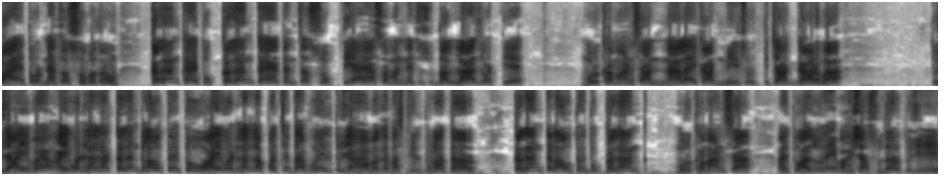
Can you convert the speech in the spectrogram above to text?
पाय तोडण्याचा सोबत राहून कलंक आहे तू कलंक आहे. त्यांचा सोबती आहे असं म्हणण्याची सुद्धा लाज वाटतेय. मूर्ख माणसा नालायका नीच वृत्तीच्या गाढवा. तुझ्या आई आई वडिलांना कलंक लावतोय तू. आई वडिलांना पश्चाताप होईल तुझ्या. बघत असतील तुला तर. कलंक लावतोय तू कलंक. मूर्ख माणसा. आणि तू अजूनही भाषा सुधार तुझी.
